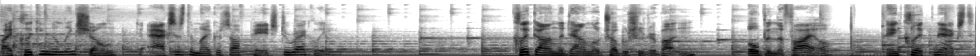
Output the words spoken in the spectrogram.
by clicking the link shown to access the Microsoft page directly. Click on the Download Troubleshooter button, open the file, and click Next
